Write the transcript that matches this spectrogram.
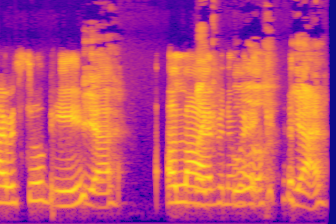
I would still be Yeah, alive and awake. ugh, yeah,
